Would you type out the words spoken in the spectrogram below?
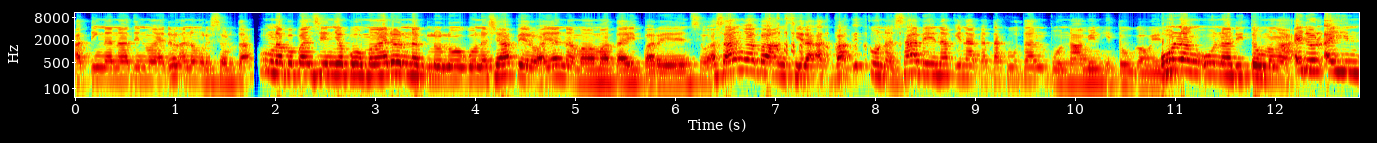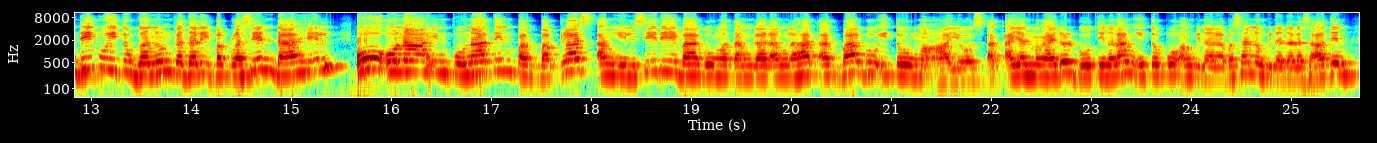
At tingnan natin mga idol anong resulta. Kung napapansin nyo po mga idol, naglulugo na siya pero ayan, namamatay pa rin. So asaan nga ba ang sira at bakit ko nasabi na kinakatakutan po namin ito gawin? Unang-una dito mga idol ay hindi po ito ganun kadali baklasin dahil uunahin po natin pagbaklas ang LCD bago matanggal ang lahat at bago ito maayos. At ayan mga idol, buti na lang ito po ang kinalabasan nung ginadala sa atin.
